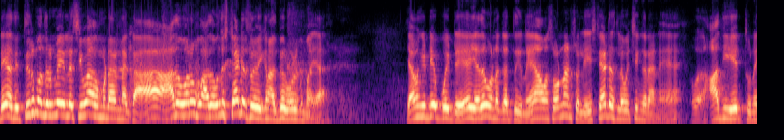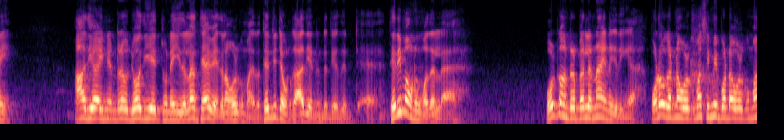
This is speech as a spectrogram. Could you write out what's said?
டே டேய் அது திருமந்திரமே இல்லை சிவாகமடானாக்கா அதை வர அதை வந்து ஸ்டேட்டஸில் வைக்கணும். அது பேர் ஒழுக்கமாயா? எவன்கிட்டயே போயிட்டு ஏதோ ஒன்று கற்றுக்கின்னு அவன் சொன்னான்னு சொல்லி ஸ்டேட்டஸில் வச்சுங்கிறானே ஆதியே துணை. ஆதியாய் நின்ற ஜோதியை துணை இதெல்லாம் தேவை இதெல்லாம் ஒழுக்கமாக இதெல்லாம் தெரிஞ்சிச்சா உனக்கு ஆதியா நின்றது எதுன்ட்டு. தெரியுமா உனக்கு முதல்ல? ஒழுக்கம்ன்ற பேரில் என்ன எனக்குறீங்க புடவை கட்டினா ஒழுக்குமா சிம்மி போட்டால் ஒழுக்குமா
